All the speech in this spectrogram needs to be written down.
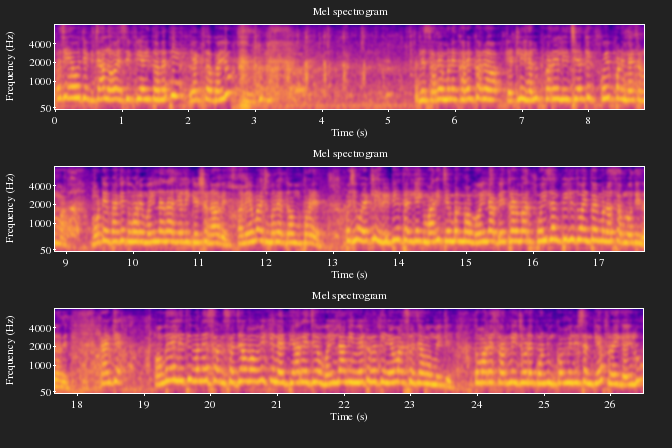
પછી એવું થયું કે ચાલો, હવે સીપીઆઈ તો નથી, એક તો ગયું. એટલે સરે મને ખરેખર એટલી હેલ્પ કરેલી છે કે કોઈ પણ મેટરમાં મોટે ભાગે તો મારે મહિલાના જ એલિગેશન આવે અને એમાં જ મને દમ પડે. પછી હું એટલી રીઢી થઈ ગઈ કે મારી ચેમ્બરમાં મહિલા બે ત્રણ વાર પોઈઝન પી લીધું હોય તોય મને અસર નહોતી થતી. કારણ કે અમરેલીથી મને સર સજામાં મૂકીને ત્યારે જે મહિલાની મેટર હતી ને એમાં સજામાં મૂકી. તો મારે સરની જોડે કોમ્યુનિકેશન ગેપ રહી ગયેલું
